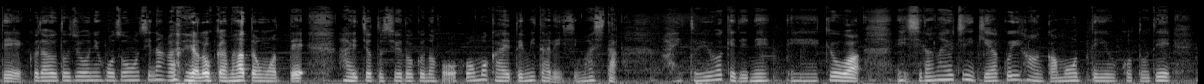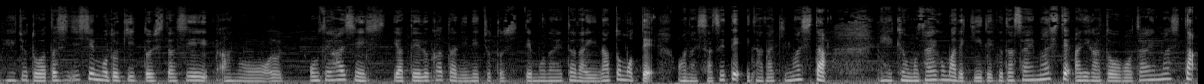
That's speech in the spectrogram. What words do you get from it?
でクラウド上に保存しながらやろうかなと思ってはいちょっと収録の方法も変えてみたりしました。はい、というわけでね、えー、今日は、え知らないうちに規約違反かもっていうことで、えー、ちょっと私自身もドキッとしたし、あの音声配信やっている方にねちょっと知ってもらえたらいいなと思ってお話しさせていただきました、えー、今日も最後まで聞いてくださいましてありがとうございました、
